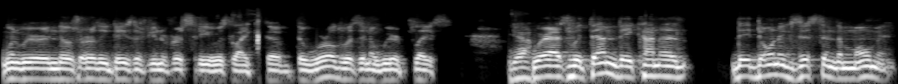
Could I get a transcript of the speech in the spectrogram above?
when we were in those early days of university it was like the the world was in a weird place yeah whereas with them they kind of they don't exist in the moment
